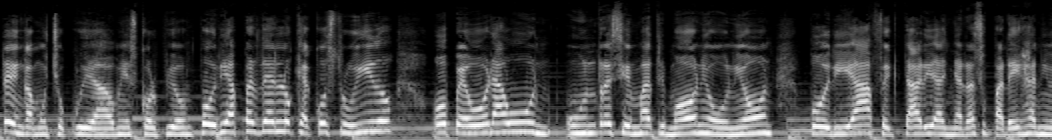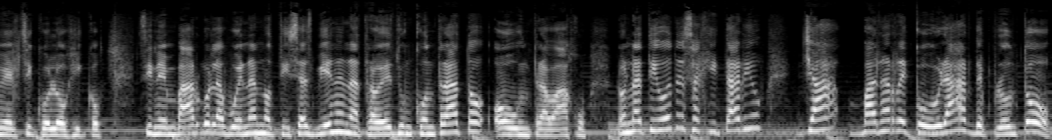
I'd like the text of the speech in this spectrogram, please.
Tenga mucho cuidado, mi escorpión, podría perder lo que ha construido o peor aún, un recién matrimonio o unión podría afectar y dañar a su pareja a nivel psicológico. Sin embargo, las buenas noticias vienen a través de un contrato o un trabajo. Los nativos de Sagitario ya van a recobrar de pronto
